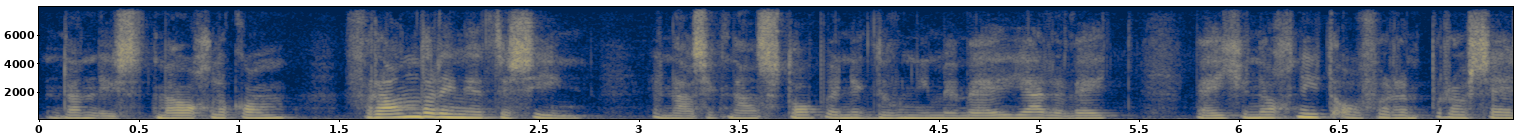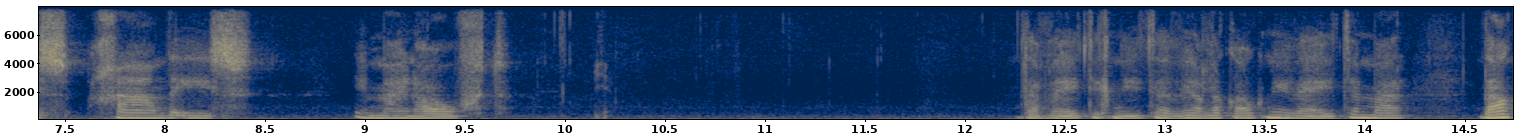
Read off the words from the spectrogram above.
dan is het mogelijk om veranderingen te zien. En als ik dan stop en ik doe niet meer mee, ja, dan weet, weet je nog niet of er een proces gaande is in mijn hoofd. Ja. Dat weet ik niet, dat wil ik ook niet weten. Maar dan,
